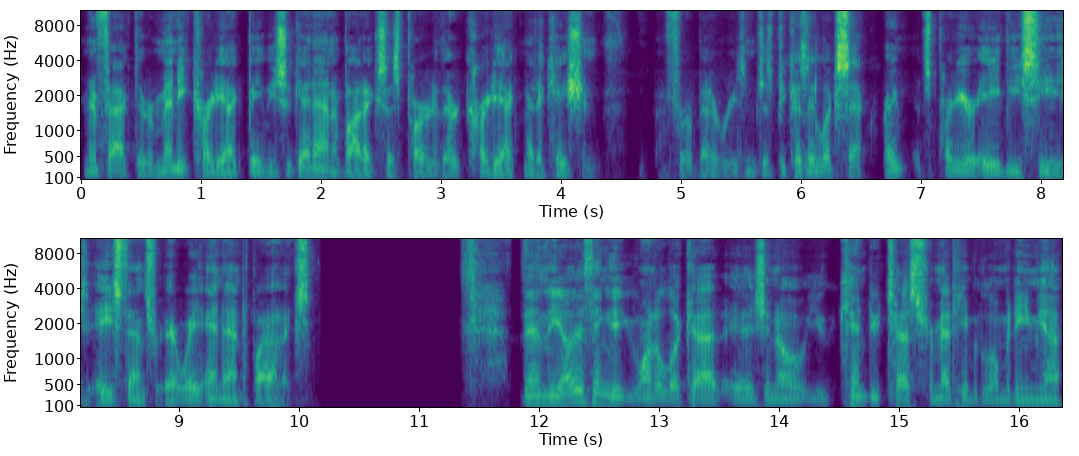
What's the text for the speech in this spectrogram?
And in fact, there are many cardiac babies who get antibiotics as part of their cardiac medication for a better reason, just because they look sick, right? It's part of your ABCs. A stands for airway and antibiotics. Then the other thing that you want to look at is, you know, you can do tests for methemoglobinemia.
